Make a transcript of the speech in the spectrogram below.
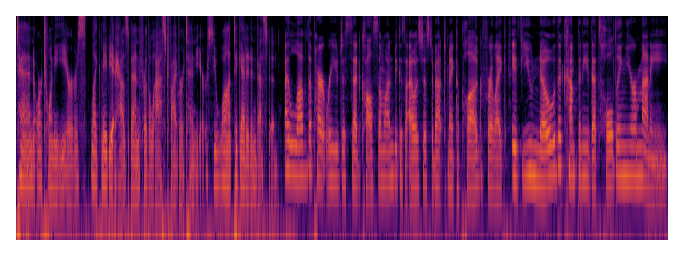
10 or 20 years like maybe it has been for the last 5 or 10 years. You want to get it invested. I love the part where you just said call someone because I was just about to make a plug for like if you know the company that's holding your money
